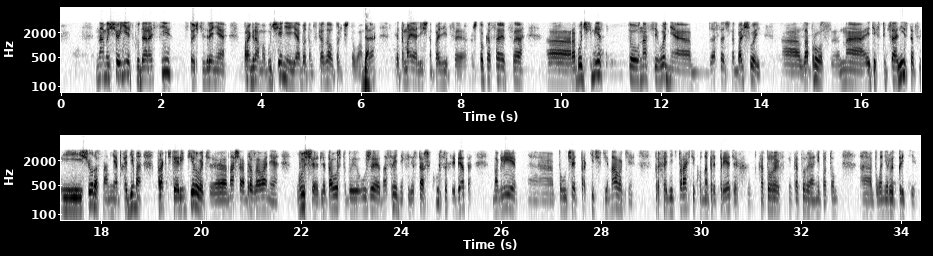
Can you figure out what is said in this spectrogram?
Нам еще есть куда расти с точки зрения программ обучения. Я об этом сказал только что вам. Да. Да? Это моя личная позиция. Что касается э, рабочих мест, то у нас сегодня достаточно большой запрос на этих специалистов, и еще раз нам необходимо практикоориентировать э, наше образование высшее, для того, чтобы уже на средних или старших курсах ребята могли э, получать практические навыки, проходить практику на предприятиях, которых, которые они потом э, планируют прийти.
